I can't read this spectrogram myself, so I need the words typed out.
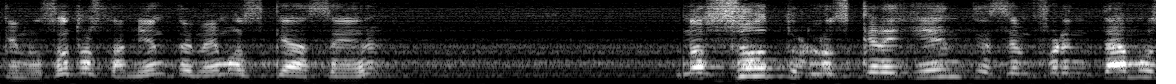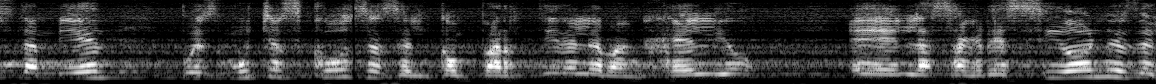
que nosotros también tenemos que hacer, nosotros los creyentes enfrentamos también pues muchas cosas, el compartir el Evangelio, eh, las agresiones, de,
